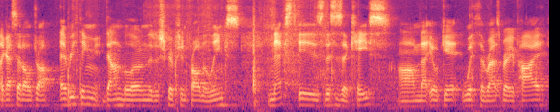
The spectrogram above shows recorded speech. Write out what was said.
like I said, I'll drop everything down below in the description for all the links. Next is, this is a case um, that you'll get with the Raspberry Pi.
